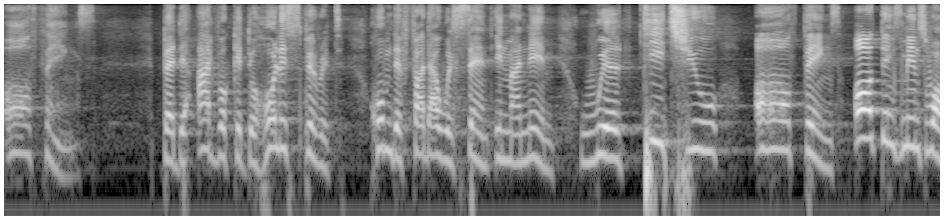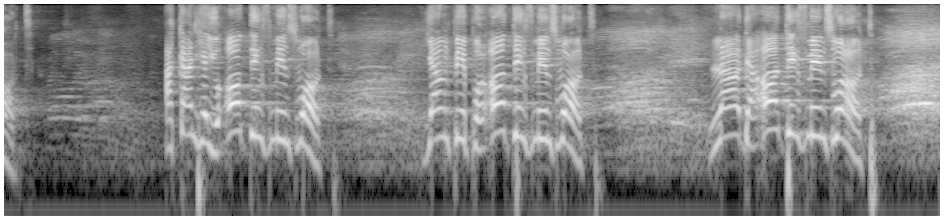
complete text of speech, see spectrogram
All things. But the advocate, the Holy Spirit, whom the Father will send in my name, will teach you all things. All things means what? I can't hear you. All things means what? Young people, all things means what? All Louder. All things means what? All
